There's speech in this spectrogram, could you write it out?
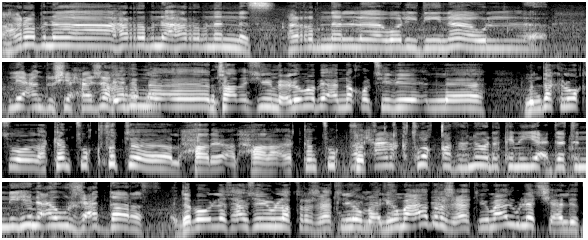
هربنا هربنا هربنا الناس. هربنا ال- والدينا وال- اللي عنده شي حاجة اذا. آه، أنت عطيتيني معلومة بأن قلتي لي من ذاك الوقت كانت وقفت آه، الحرائق الحرائق كانت وقفت الحرق توقف هنا ولكن هي اللي هنا عاود رجعت دارت. دابا ولات عاوتاني ولات رجعت اليوم. اليوم عاد رجعت اليوم عاد ولات شعلت.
